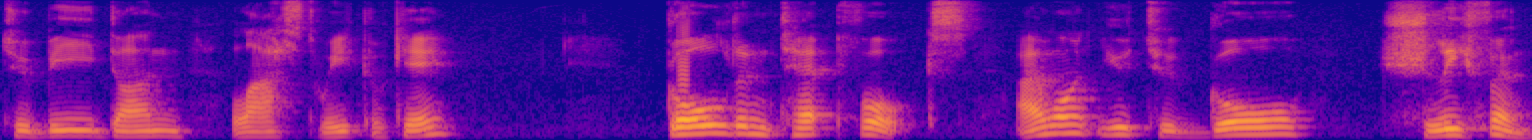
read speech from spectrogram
to be done last week, okay? Golden tip, folks. I want you to go schlieffen.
